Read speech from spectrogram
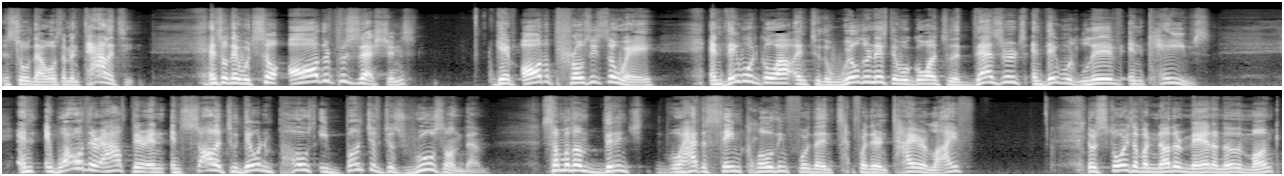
And so that was a mentality. And so they would sell all their possessions, give all the proceeds away, and they would go out into the wilderness, they would go out into the deserts, and they would live in caves. And, and while they're out there in, in solitude, they would impose a bunch of just rules on them. Some of them didn't had the same clothing for, the, for their entire life. There's stories of another man, another monk,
